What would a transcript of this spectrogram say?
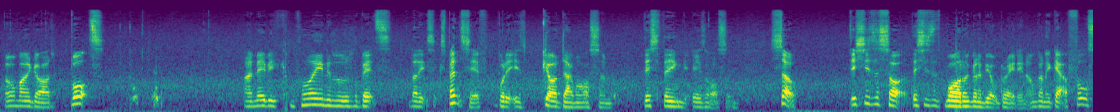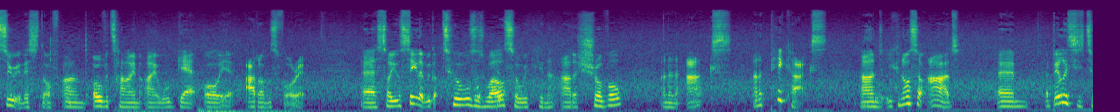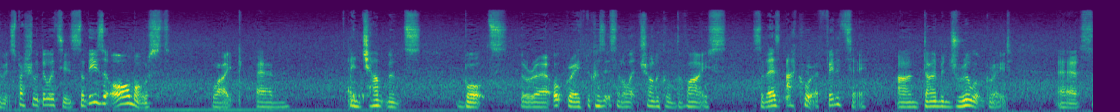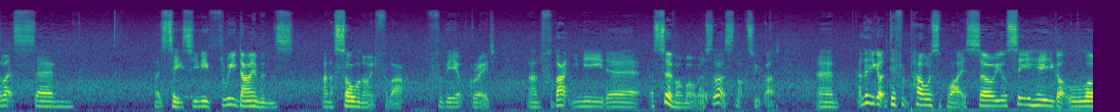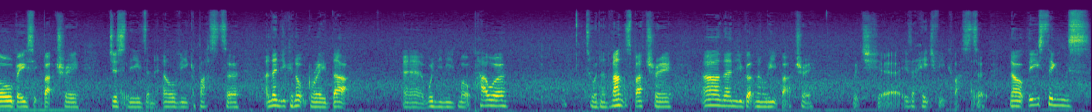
Oh my god. But I may be complaining a little bit that it's expensive, but it is goddamn awesome. This thing is awesome. So, this is the sort this is the what I'm going to be upgrading. I'm going to get a full suit of this stuff and over time I will get all the add-ons for it. Uh, so you'll see that we've got tools as well, so we can add a shovel and an axe and a pickaxe. And you can also add um, abilities to it, special abilities. So these are almost like um, enchantments, but they're uh, upgrades because it's an electronical device. So there's Aqua affinity and diamond drill upgrade. Uh, so let's um, let's see. So you need three diamonds and a solenoid for that for the upgrade, and for that you need uh, a servo motor. So that's not too bad. Um, and then you've got different power supplies. So you'll see here you've got low basic battery, just needs an LV capacitor, and then you can upgrade that uh, when you need more power to an advanced battery, and then you've got an elite battery, which uh, is a HV capacitor. Now these things,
